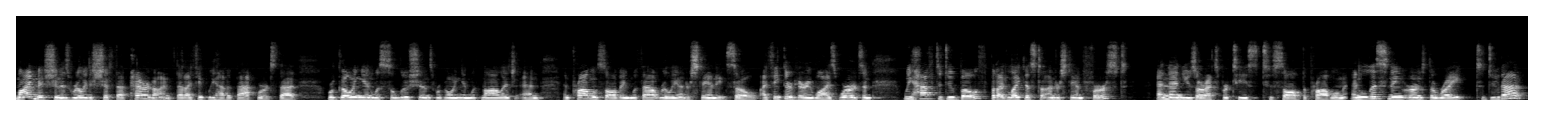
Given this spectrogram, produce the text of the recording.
my mission is really to shift that paradigm that I think we have it backwards that we're going in with solutions, we're going in with knowledge and and problem solving without really understanding. So I think they're very wise words and we have to do both, but I'd like us to understand first and then use our expertise to solve the problem. And listening earns the right to do that.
